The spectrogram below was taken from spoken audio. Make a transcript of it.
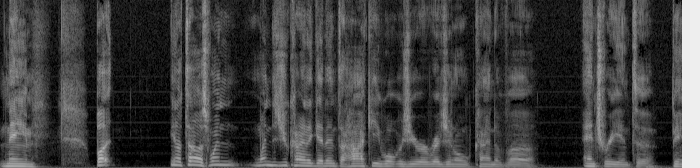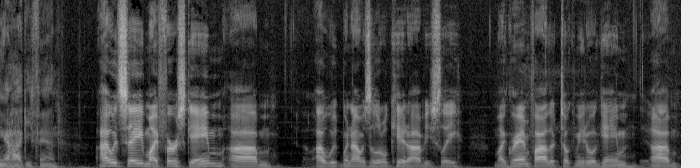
name. But you know, tell us when when did you kind of get into hockey? What was your original kind of uh, entry into being a hockey fan? I would say my first game, um, I w- when I was a little kid, obviously, my grandfather took me to a game. Um,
